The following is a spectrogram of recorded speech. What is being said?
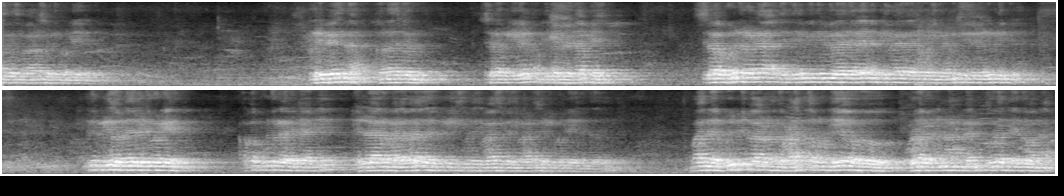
சிவசிவான்னு சொல்லிக்கொண்டே இருக்கு கிளி பேசுதான் சொன்னதை சொல்லு சில கிளிகள் அப்படி கேட்டுவிட்டா பேசும் சில வீடுகளில் திரும்பி திரும்பி வந்தாலே அந்த கிளி மேலே கை பண்ணிக்கிறேன்னு கிளி ரெண்டு கிளிக்கு இது கிளி சொன்னது ரெண்டு கொண்டே இருக்கு அப்போ கூண்டுகளை வச்சாச்சு எல்லாரும் வர வர அது கிளி சிவசிவா சிவசிவான்னு சொல்லிக்கொண்டே இருந்தது அப்ப அந்த வீட்டுக்காரன் அந்த வளர்த்தவனுடைய ஒரு உறவினர் நண்பன் தூரத்திலிருந்து வந்தான்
